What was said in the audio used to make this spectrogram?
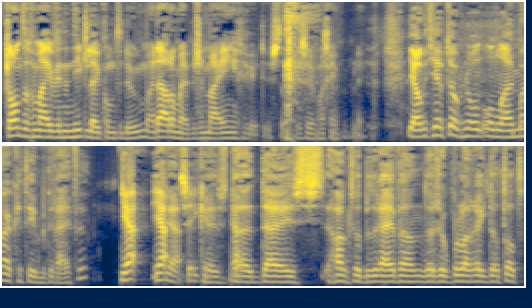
klanten van mij vinden het niet leuk om te doen, maar daarom hebben ze mij ingehuurd. Dus dat is helemaal geen probleem. Ja, want je hebt ook nog een online marketingbedrijf, hè? Ja, ja, zeker. Dus Ja. Daar, daar is, hangt het bedrijf aan. Dat is ook belangrijk dat dat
